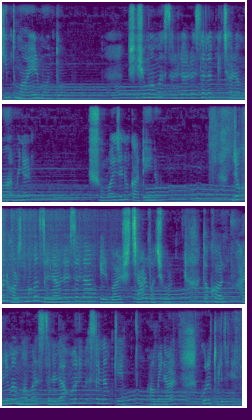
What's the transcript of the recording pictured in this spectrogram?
কিন্তু মায়ের মন তো শিশু মোহাম্মদ সাল্লাহ সাল্লামকে ছাড়া মা আমিনার সময় যেন কাটেই না। যখন হরজত মোহাম্মদ সাল্লাহ সাল্লাম এর বয়স চার বছর, তখন হালিমা মোহাম্মদ সাল্লাহ আলী আমিনার কোলে তুলে দিলেন।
